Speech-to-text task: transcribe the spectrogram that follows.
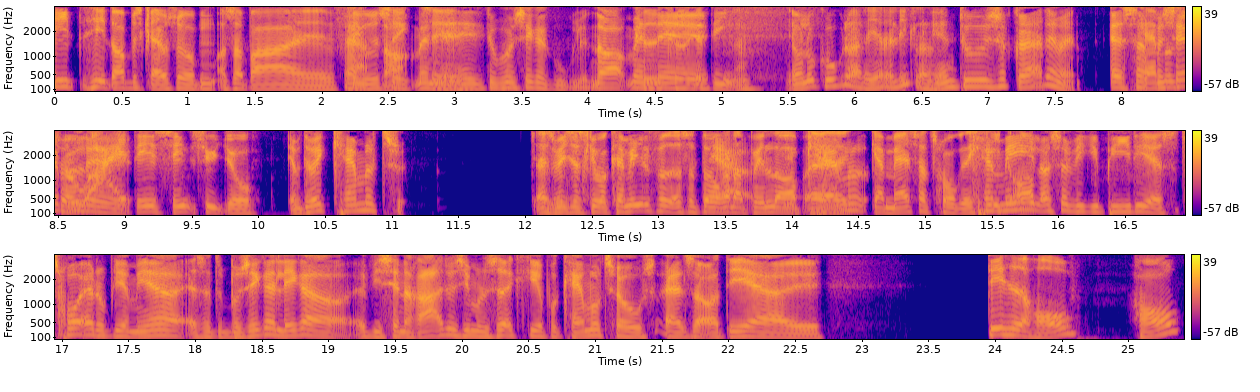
Helt, helt op i skrevsåben, og så bare øh, fri ja, udsigt nå, men, til øh, du kan sikkert google. Nå, men... kød, Øh, kødgardiner. Jo, nu googler jeg det, jeg er da ligeglad. jamen, du, så gør det, mand. Altså, camel for eksempel... toe, Øh, ej, det er sindssygt jo. Jamen, det var ikke camel... T- Altså, hvis jeg skriver kamelfødder, så dukker Ja, ja, der billeder op camel- af gamasher trukket helt kamel op. og så Wikipedia, så tror jeg, du bliver mere... Altså, du på sikkert ligger... Vi sender radio, Simon, og kigger på camel toes, altså, og det er... Øh, Det hedder hove. hov.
